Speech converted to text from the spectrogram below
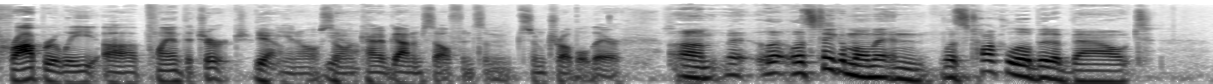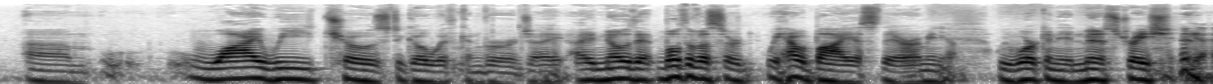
properly uh, plant the church. Yeah, you know, so yeah. kind of got himself in some some trouble there. Um, let- let's take a moment and let's talk a little bit about um, why we chose to go with Converge. I, I know that both of us are we have a bias there. I mean, we work in the administration Yeah.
